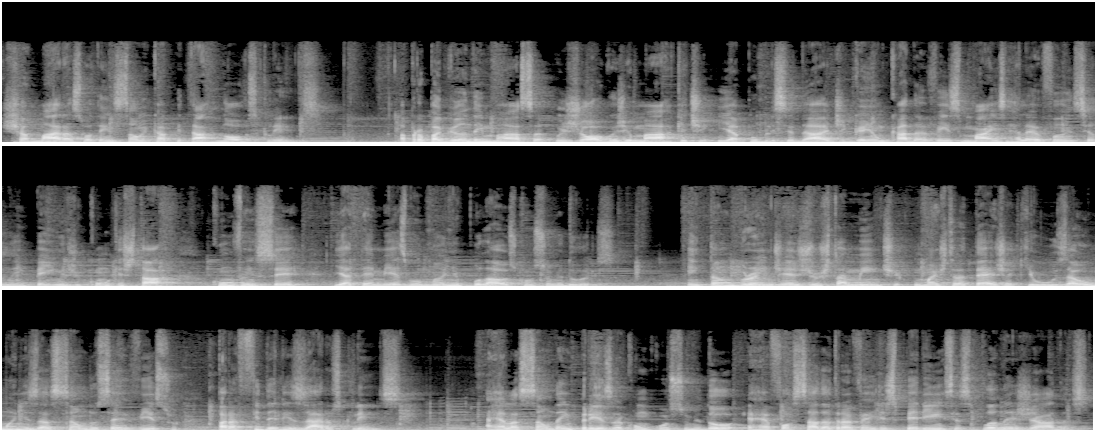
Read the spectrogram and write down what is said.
chamar a sua atenção e captar novos clientes. A propaganda em massa, os jogos de marketing e a publicidade ganham cada vez mais relevância no empenho de conquistar, convencer e até mesmo manipular os consumidores. Então, branding é justamente uma estratégia que usa a humanização do serviço para fidelizar os clientes. A relação da empresa com o consumidor é reforçada através de experiências planejadas,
